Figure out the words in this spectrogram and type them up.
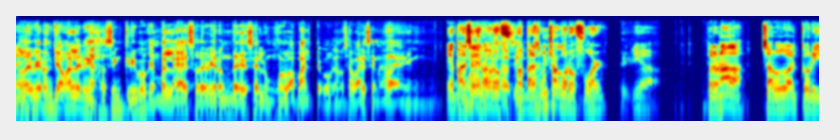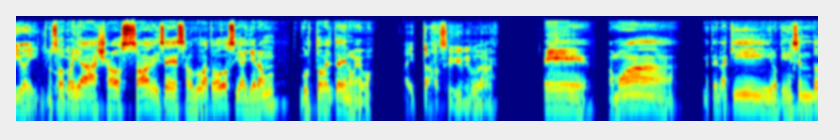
no debieron llamarle ni Assassin's Creed porque en verdad eso debieron de ser un juego aparte porque no se parece nada en... Me parece, God of- me parece mucho a God of War. Sí. Yeah. Pero nada, saludo al corillo ahí. Nosotros por allá a Charles Saw que dice saludos a todos y a Jerome, gusto verte de nuevo. Ahí está. Así mismo Bueno. es. Eh, vamos a meterle aquí lo que viene siendo,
